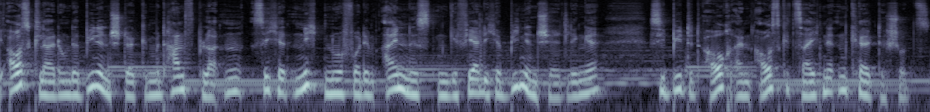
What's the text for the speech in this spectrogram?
Die Auskleidung der Bienenstöcke mit Hanfplatten sichert nicht nur vor dem Einnisten gefährlicher Bienenschädlinge, sie bietet auch einen ausgezeichneten Kälteschutz.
